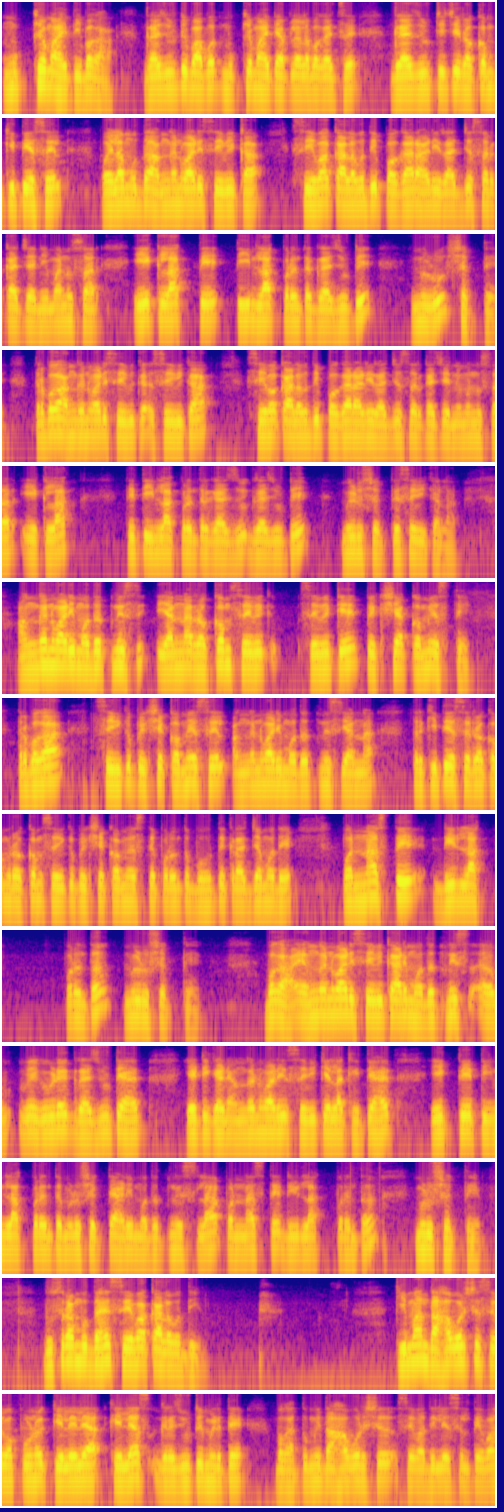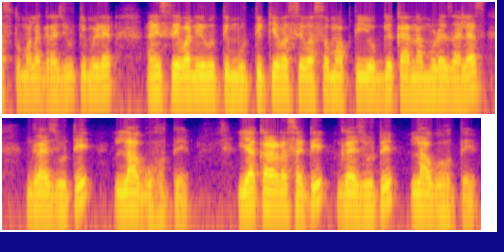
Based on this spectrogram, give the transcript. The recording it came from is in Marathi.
मुख्य माहिती बघा ग्रॅज्युटीबाबत मुख्य माहिती आपल्याला बघायचं आहे ग्रॅज्युटीची रक्कम किती असेल? पहिला मुद्दा अंगणवाडी सेविका सेवा कालावधी पगार आणि राज्य सरकारच्या नियमानुसार एक लाख ते तीन लाखपर्यंत ग्रॅज्युटी मिळू शकते. तर बघा अंगणवाडी सेविका सेविका सेवा कालावधी पगार आणि राज्य सरकारच्या नियमानुसार एक लाख ते तीन लाखपर्यंत ग्रॅज्यु ग्रॅज्युटी मिळू शकते सेविकाला. अंगणवाडी मदतनीस यांना रक्कम सेविक सेविकेपेक्षा कमी असते. तर बघा सेविकेपेक्षा कमी असेल अंगणवाडी मदतनीस यांना तर किती असेल रक्कम? रक्कम सेविकेपेक्षा कमी असते परंतु बहुतेक राज्यामध्ये पन्नास ते दीड लाखपर्यंत मिळू शकते. बघा अंगणवाडी सेविका आणि मदतनीस वेगवेगळे ग्रॅज्युटी आहेत. या ठिकाणी अंगणवाडी सेविकेला किती आहेत? एक ते तीन लाखपर्यंत मिळू शकते आणि मदतनीसला पन्नास ते दीड लाखपर्यंत मिळू शकते. दुसरा मुद्दा आहे सेवा कालावधी. किमान दहा वर्ष सेवा पूर्ण केलेल्या केल्यास ग्रॅज्युटी मिळते. बघा तुम्ही दहा वर्ष सेवा दिली असेल तेव्हाच तुम्हाला ग्रॅज्युटी मिळेल आणि सेवानिवृत्ती मूर्ती किंवा सेवा समाप्ती योग्य कारणामुळे झाल्यास ग्रॅज्युटी लागू होते. या कारणासाठी ग्रॅज्युटी लागू होते.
